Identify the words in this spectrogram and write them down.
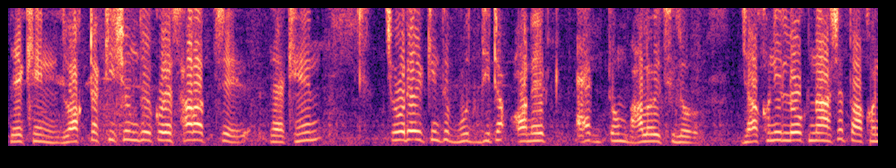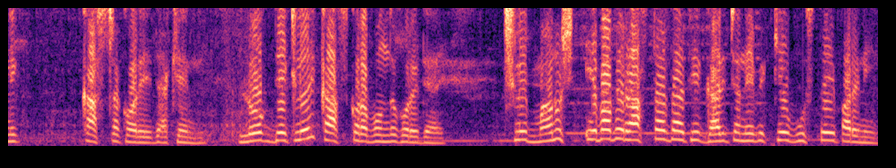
দেখেন, লকটা কি সুন্দর করে সারাচ্ছে। দেখেন, চোরের কিন্তু বুদ্ধিটা অনেক একদম ভালোই ছিল। যখনই লোক না আসে, তখনই কাজটা করে। দেখেন, লোক দেখলে কাজ করা বন্ধ করে দেয়। আসলে মানুষ এভাবে রাস্তার থেকে গাড়িটা নেবে, কেউ বুঝতেই পারেনি।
